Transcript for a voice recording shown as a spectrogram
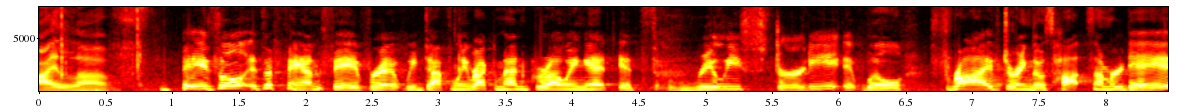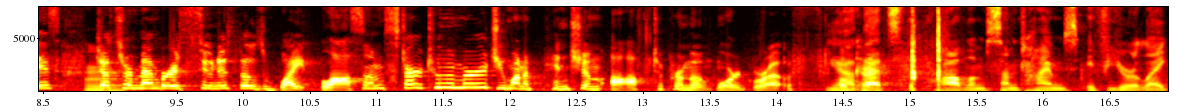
I love? Basil is a fan favorite. We definitely recommend growing it. It's really sturdy. It will thrive during those hot summer days. Mm. Just remember, as soon as those white blossoms start to emerge, you want to pinch them off to promote more growth. Yeah, Okay. that's the problem. Sometimes if you're like,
